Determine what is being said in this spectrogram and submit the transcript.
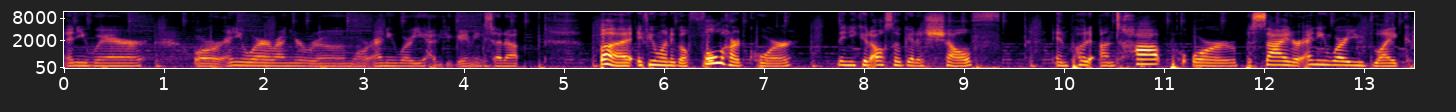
anywhere or anywhere around your room or anywhere you have your gaming setup. But if you want to go full hardcore, then you could also get a shelf and put it on top or beside or anywhere you'd like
